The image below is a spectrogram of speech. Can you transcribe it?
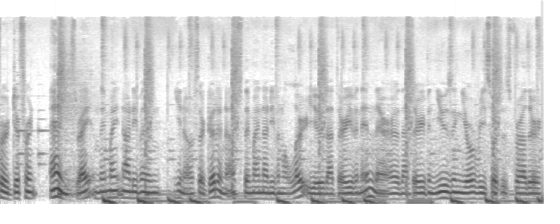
for different ends right? And they might not even you know if they're good enough they might not even alert you that they're even in there or that they're even using your resources for other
